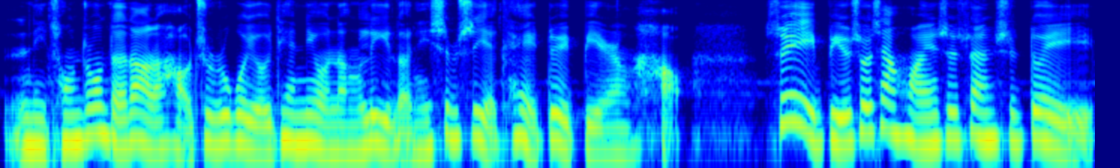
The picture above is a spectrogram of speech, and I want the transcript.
你从中得到的好处，如果有一天你有能力了，你是不是也可以对别人好？所以，比如说像黄医师，算是对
